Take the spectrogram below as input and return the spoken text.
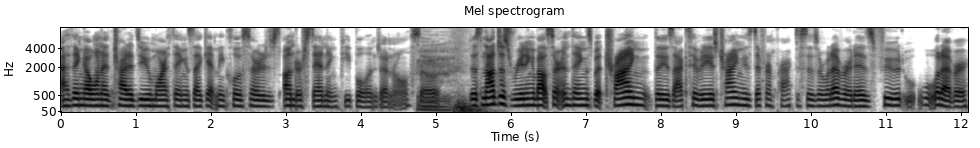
I think I want to try to do more things that get me closer to just understanding people in general. So Mm. just not just reading about certain things, but trying these activities, trying these different practices or whatever it is, food, w- whatever.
